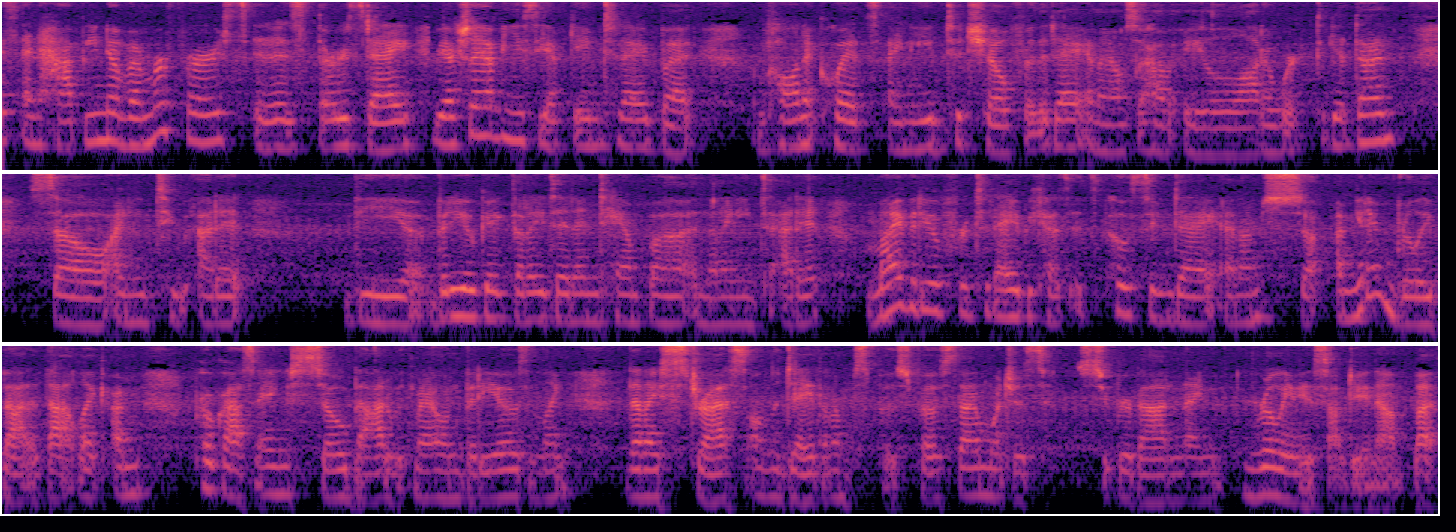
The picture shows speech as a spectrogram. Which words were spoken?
Guys and happy November 1st. It is Thursday. We actually have a UCF game today, but I'm calling it quits. I need to chill for the day and I also have a lot of work to get done. So I need to edit the video gig that I did in Tampa and then I need to edit my video for today because it's posting day and I'm so I'm getting really bad at that like I'm procrastinating so bad with my own videos and like then I stress on the day that I'm supposed to post them which is super bad and I really need to stop doing that but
